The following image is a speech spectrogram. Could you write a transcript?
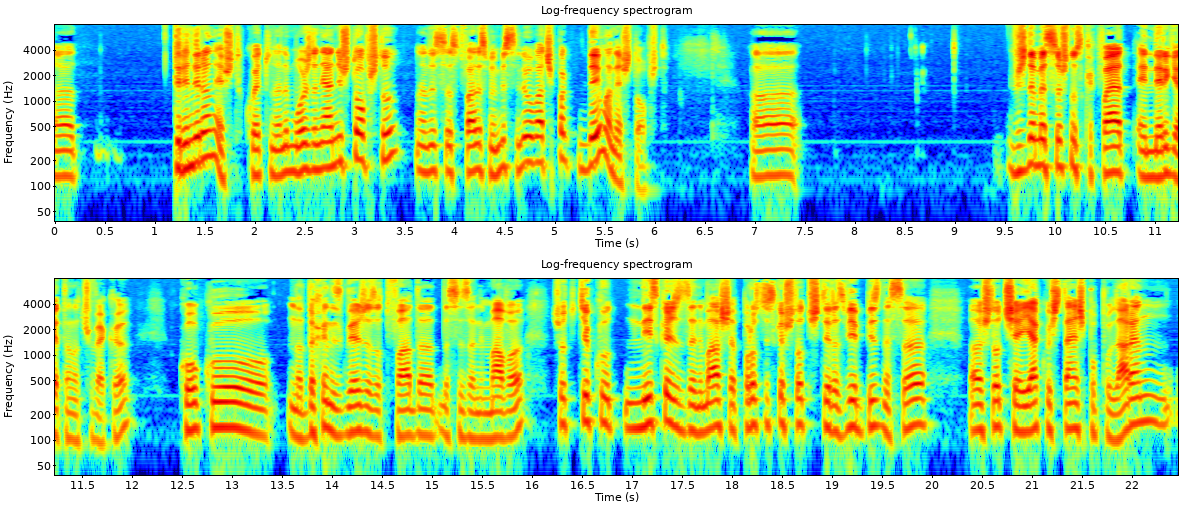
а, тренира нещо, което нали, може да няма нищо общо нали, с това да сме мислили, обаче пък да има нещо общо. А, виждаме всъщност каква е енергията на човека колко надъхан изглежда за това да, да се занимава, защото ти ако не искаш да се занимаваш, а просто искаш, защото ще развие бизнеса, защото ще е яко ще станеш популярен,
